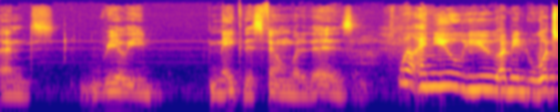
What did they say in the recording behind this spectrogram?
and really make this film what it is. Well, and you, you, I mean, what's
